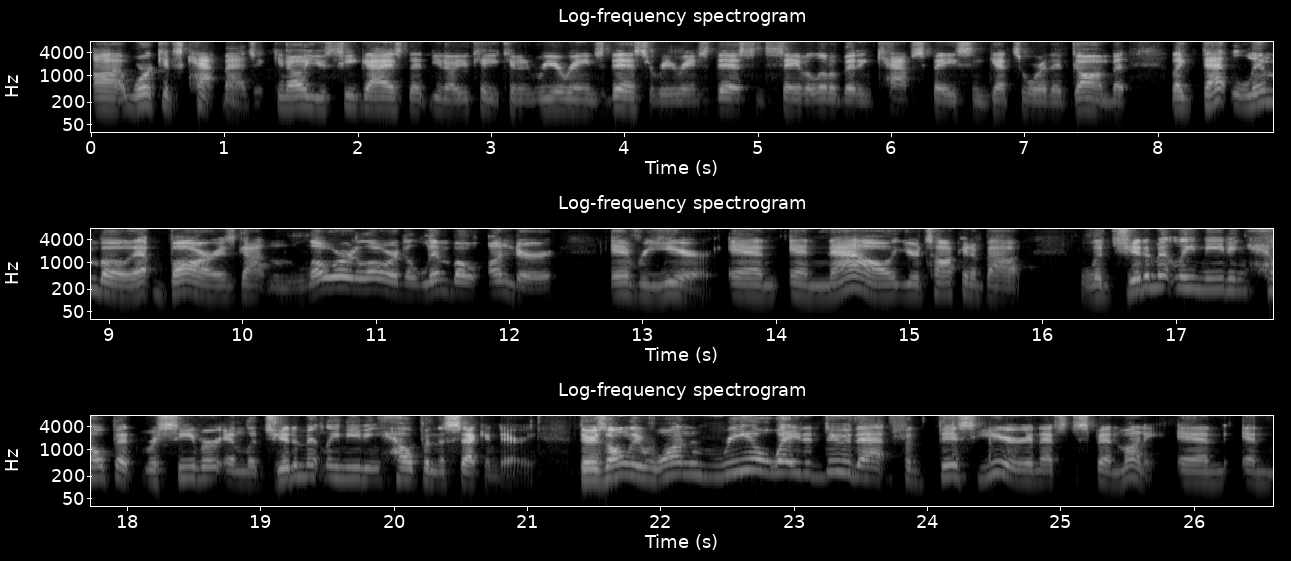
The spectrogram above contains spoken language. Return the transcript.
uh, work its cap magic. You know, you see guys that you know, okay, you can rearrange this or rearrange this and save a little bit in cap space and get to where they've gone. But like that limbo, that bar has gotten lower and lower to limbo under every year, and and now you're talking about legitimately needing help at receiver and legitimately needing help in the secondary. There's only one real way to do that for this year, and that's to spend money. And and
